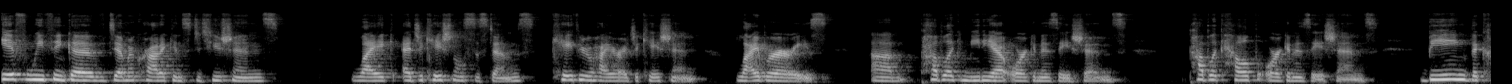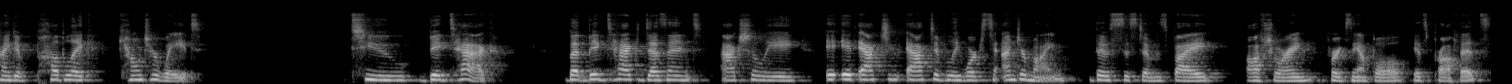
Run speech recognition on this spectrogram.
if we think of democratic institutions like educational systems, K through higher education, libraries, um, public media organizations, public health organizations, being the kind of public counterweight to big tech but big tech doesn't actually it, it act, actively works to undermine those systems by offshoring for example its profits.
